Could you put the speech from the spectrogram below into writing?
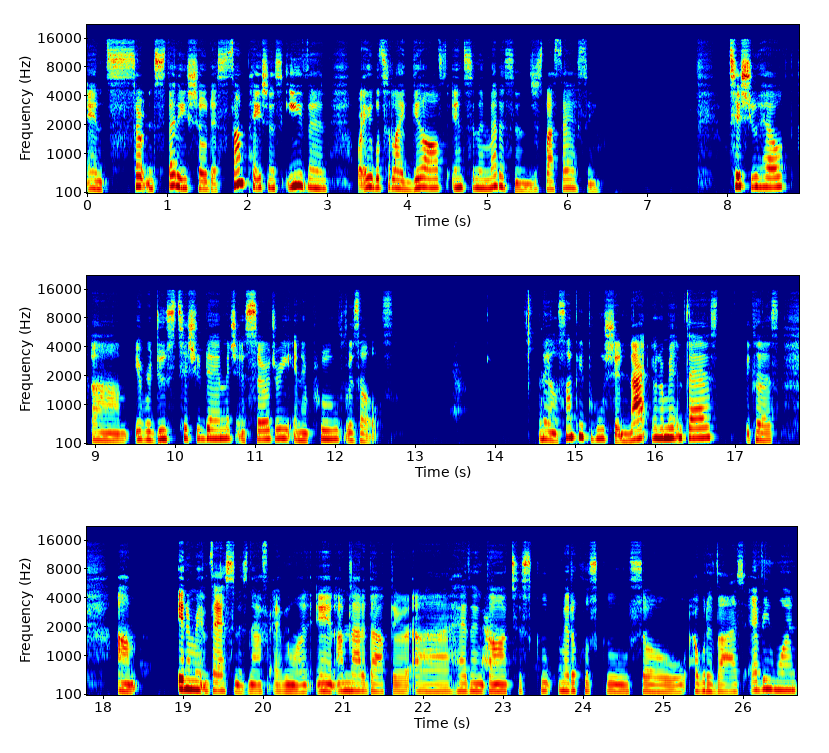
and certain studies show that some patients even were able to like get off insulin medicine just by fasting. Tissue health, um, it reduced tissue damage and surgery and improved results. Now, some people who should not intermittent fast because um, intermittent fasting is not for everyone. And I'm not a doctor. I haven't gone to school, medical school, so I would advise everyone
